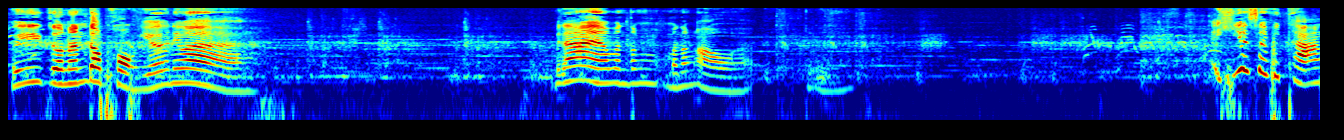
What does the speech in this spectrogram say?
เฮ้ย ตัวนั้นดอปของเยอะนี่ว่า ไม่ได้อะมันต้อง มันต้องเอาอะตั ใส่ผิดทาง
